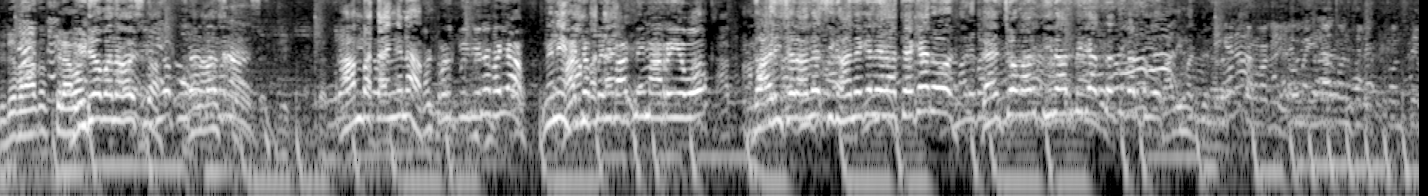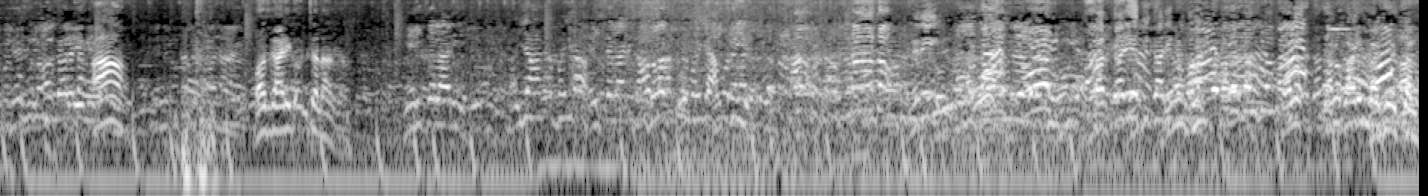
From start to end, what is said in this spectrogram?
वीडियो बना दो उसके अलावा वीडियो बनाओ इसका बनाओ इसका हम बताएंगे ना कंट्रोल कीजिए ना भैया नहीं, नहीं, आज हम जब मेरी बताएंगे। बात नहीं मान रही है वो गाड़ी चलाने सिखाने के लिए आते हैं क्या रोड बेंचो हमारे तीन आदमी की एक्सरसाइज कर दिए हाँ बस गाड़ी कौन चला था सरकारी अधिकारी को चलो गाड़ी में बैठिए चलो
